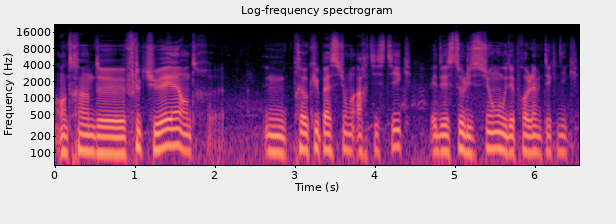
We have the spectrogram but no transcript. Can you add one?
en train de fluctuer entre une préoccupation artistique et des solutions ou des problèmes techniques.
